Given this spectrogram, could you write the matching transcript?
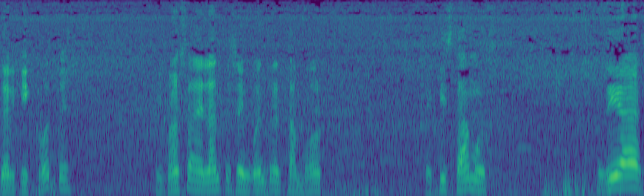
del jicote. Y más adelante se encuentra el tambor. Aquí estamos. Buenos días.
